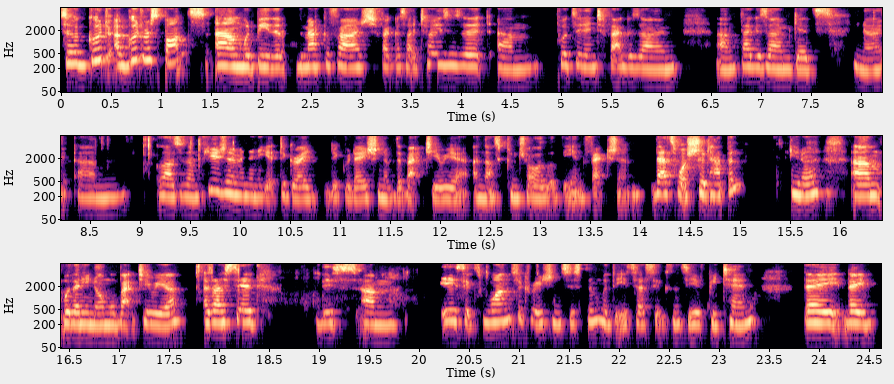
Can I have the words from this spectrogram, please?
So a good a good response um, would be the, the macrophage phagocytoses it, um, puts it into phagosome. Um, phagosome gets you know um, lysosome fusion, and then you get degrade, degradation of the bacteria, and thus control of the infection. That's what should happen, you know, um, with any normal bacteria. As I said, this um, ESX1 secretion system with the ESA6 and CFP10, they they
